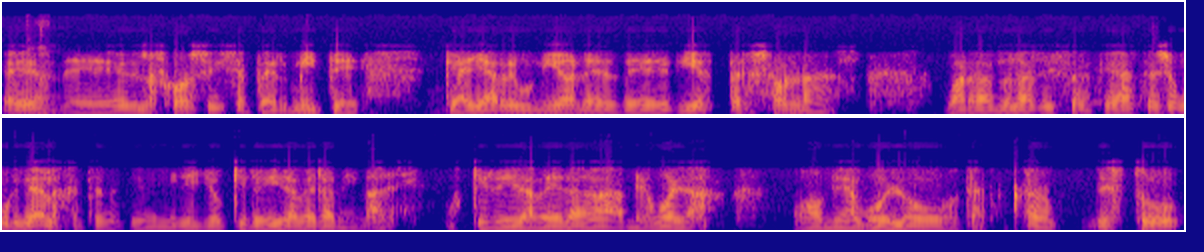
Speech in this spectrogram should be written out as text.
¿eh? de, las cosas. Si se permite que haya reuniones de 10 personas guardando las distancias de seguridad, la gente dice, mire, yo quiero ir a ver a mi madre, o quiero ir a ver a mi abuela, o a mi abuelo. Claro, esto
